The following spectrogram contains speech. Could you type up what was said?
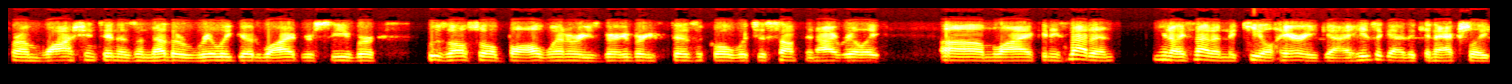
from Washington, is another really good wide receiver who's also a ball winner. He's very, very physical, which is something I really um, like. And he's not a you know he's not a N'Keal Harry guy. He's a guy that can actually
